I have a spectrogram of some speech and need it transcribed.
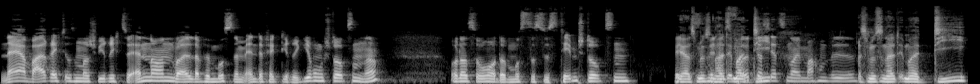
naja, Wahlrecht ist immer schwierig zu ändern, weil dafür muss im Endeffekt die Regierung stürzen, ne? Oder so, oder muss das System stürzen. Ja, es müssen wenn halt immer Volk die- jetzt neu machen will. Es müssen halt immer die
